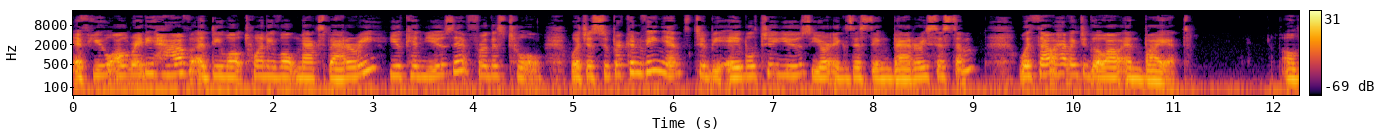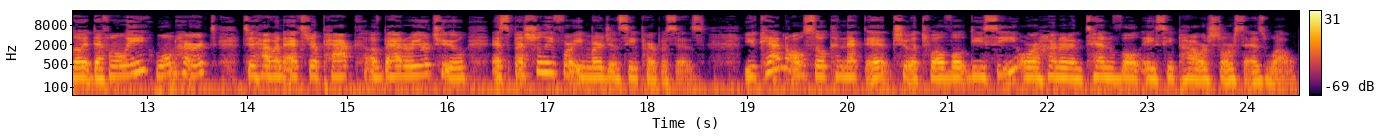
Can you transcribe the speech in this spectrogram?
If you already have a DeWalt 20 volt max battery, you can use it for this tool, which is super convenient to be able to use your existing battery system without having to go out and buy it although it definitely won't hurt to have an extra pack of battery or two, especially for emergency purposes. You can also connect it to a 12 volt DC or 110 volt AC power source as well.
